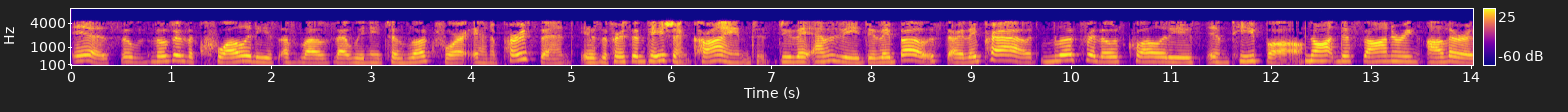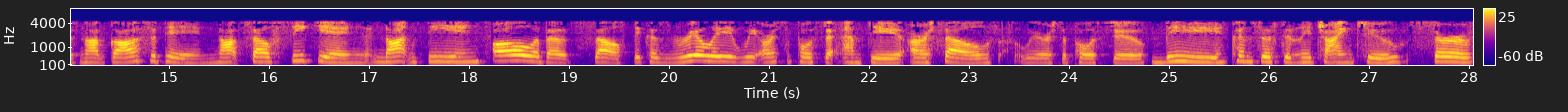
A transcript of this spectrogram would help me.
is. So those are the qualities of love that we need to look for in a person. Is the person patient, kind? Do they envy? Do they boast? Are they proud? Look for those qualities in people. Not dishonoring others, not gossiping, not self-seeking seeking, not being all about self, because really we are supposed to empty ourselves. We are supposed to be consistently trying to serve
